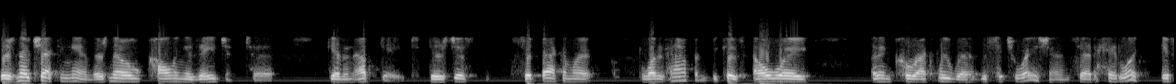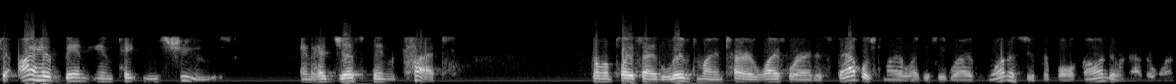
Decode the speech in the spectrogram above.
there's no checking in. There's no calling his agent to get an update. There's just sit back and let let it happen because Elway, I think, correctly read the situation and said, "Hey, look, if I had been in Peyton's shoes and had just been cut." From a place I had lived my entire life, where I'd established my legacy, where I'd won a Super Bowl, gone to another one,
